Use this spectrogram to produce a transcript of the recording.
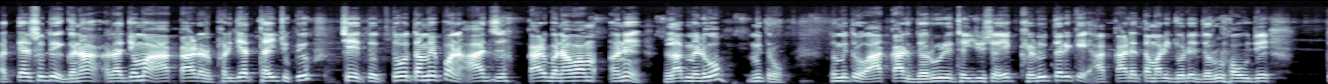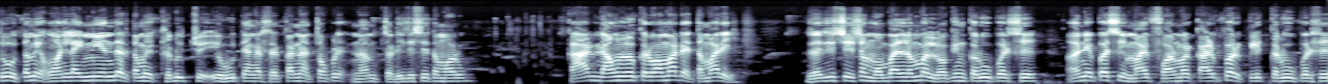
અત્યાર સુધી ઘણા રાજ્યોમાં આ કાર્ડ ફરજિયાત થઈ ચૂક્યું છે. તો તો તમે પણ આ જ કાર્ડ બનાવવા અને લાભ મેળવો, મિત્રો. તો મિત્રો, આ કાર્ડ જરૂરી થઈ ગયું છે. એક ખેડૂત તરીકે આ કાર્ડ તમારી જોડે જરૂર હોવું જોઈએ. તો તમે ઓનલાઈનની અંદર તમે ખેડૂત છો એવું ત્યાં આગળ સરકારના ચોપડે નામ ચડી જશે તમારું. કાર્ડ ડાઉનલોડ કરવા માટે તમારે રજિસ્ટ્રેશન મોબાઈલ નંબર લોગિન કરવું પડશે અને પછી માય ફાર્મર કાર્ડ પર ક્લિક કરવું પડશે.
